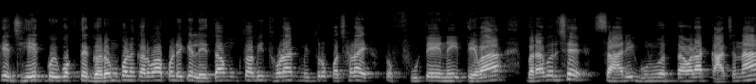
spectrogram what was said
કે જે કોઈ વખતે ગરમ પણ કરવા પડે કે લેતા મૂકતા બી થોડાક મિત્રો પછડાય, તો ફૂટે નહીં તેવા, બરાબર છે? સારી ગુણવત્તાવાળા કાચના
